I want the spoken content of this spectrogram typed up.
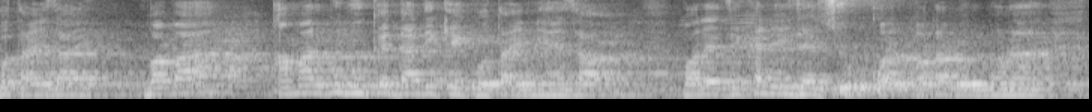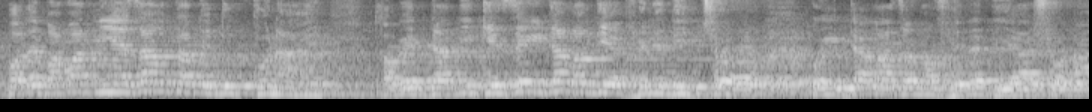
কোথায় যায়? বাবা, আমার বুবুকে দাদিকে কোথায় নিয়ে যাও? বলে, যেখানেই যাই চুপ কর কথা বলব না। বলে, বাবা, নিয়ে যাও, তাতে দুঃখ নাই। তবে দাদিকে যেই ডালা দিয়ে ফেলে দিচ্ছ, ওই ডালা যেন ফেলে দিয়ে আসো না।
